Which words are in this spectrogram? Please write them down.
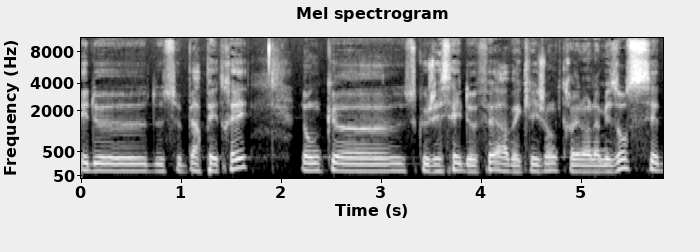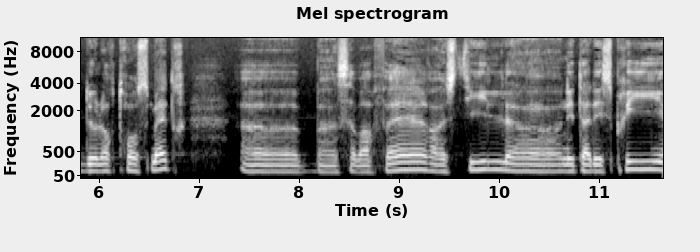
et de, de se perpétrer. Donc, euh, ce que j'essaye de faire avec les gens qui travaillent dans la maison, c'est de leur transmettre euh, ben, un savoir-faire, un style, un, état d'esprit,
